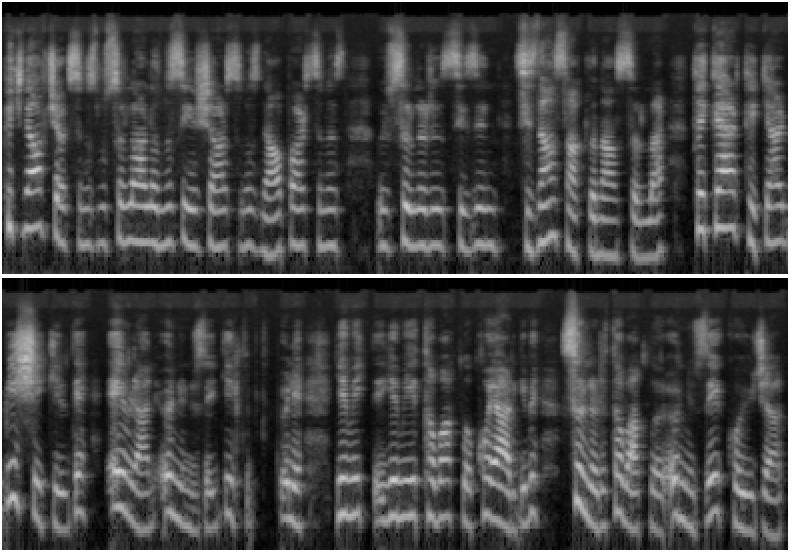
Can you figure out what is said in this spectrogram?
Peki ne yapacaksınız? Bu sırlarla nasıl yaşarsınız? Ne yaparsınız? Sırları sizin sizden saklanan sırlar teker teker bir şekilde evren önünüze getirip böyle yemek yemeği tabakla koyar gibi sırları tabakla önünüze koyacak.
